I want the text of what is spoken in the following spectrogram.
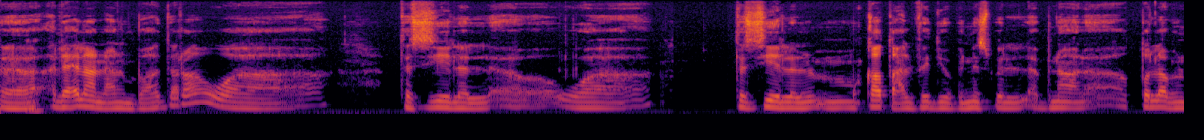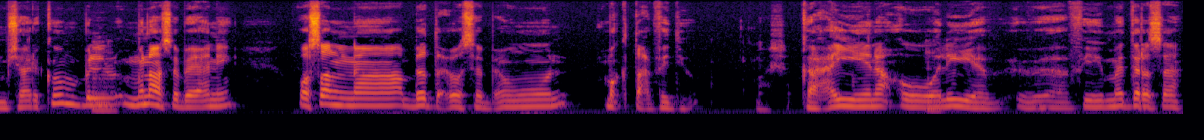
الإعلان عن المبادرة وتسجيل ال- وتسجيل المقاطع الفيديو بالنسبة للأبناء الطلاب المشاركون بالمناسبة يعني وصلنا بضع وسبعون مقطع فيديو كعينة أولية في مدرسة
